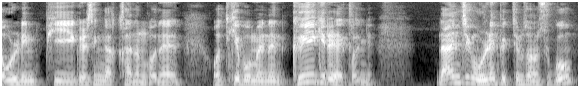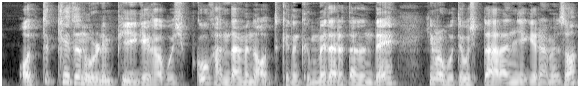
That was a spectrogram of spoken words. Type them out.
올림픽을 생각하는 거는 어떻게 보면은 그 얘기를 했거든요. 난 지금 올림픽 팀 선수고 어떻게든 올림픽에 가고 싶고 간다면 어떻게든 금메달을 따는데 힘을 보태고 싶다라는 얘기를 하면서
